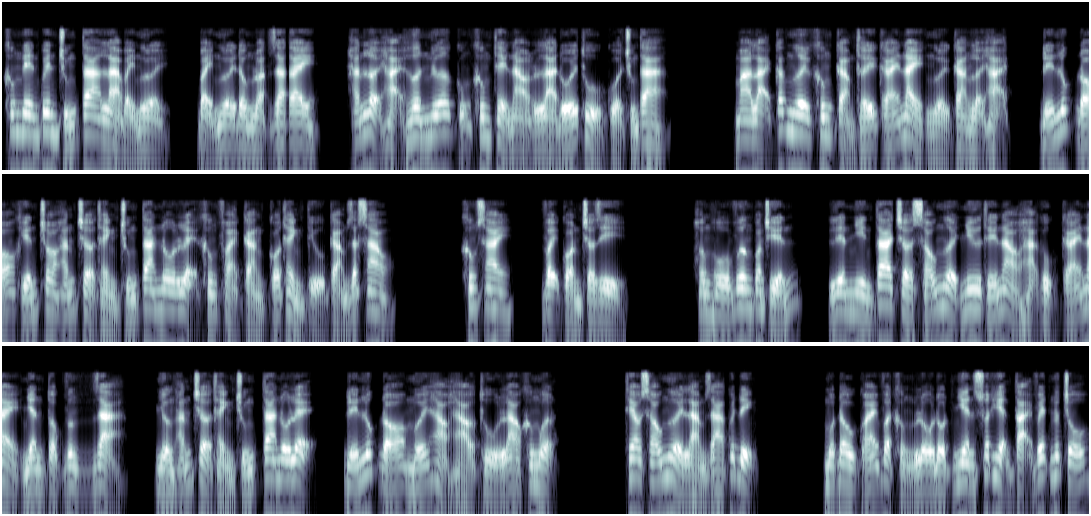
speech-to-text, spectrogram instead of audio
không nên quên chúng ta là bảy người bảy người đồng loạt ra tay, hắn lợi hại hơn nữa cũng không thể nào là đối thủ của chúng ta. Mà lại các ngươi không cảm thấy cái này người càng lợi hại, đến lúc đó khiến cho hắn trở thành chúng ta nô lệ không phải càng có thành tựu cảm giác sao? Không sai, vậy còn chờ gì? Hồng hồ vương quan chiến, liền nhìn ta chờ sáu người như thế nào hạ gục cái này nhân tộc vương giả, nhường hắn trở thành chúng ta nô lệ, đến lúc đó mới hảo hảo thù lao không mượn. Theo sáu người làm ra quyết định, một đầu quái vật khổng lồ đột nhiên xuất hiện tại vết nước chỗ,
